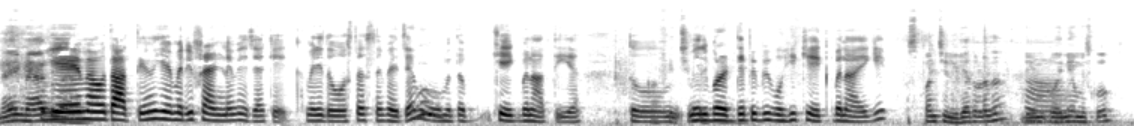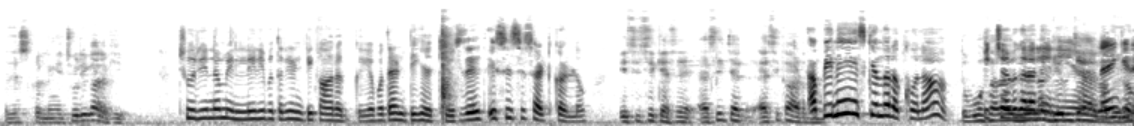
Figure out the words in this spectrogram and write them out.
नहीं मैं ये मैं बताती हूँ ये मेरी फ्रेंड ने भेजा केक मेरी दोस्त है उसने भेजा वो मतलब केक बनाती है। तो मेरी बर्थडे पे भी वही केक बनाएगी। स्पंज छिल गया थोड़ा सा। हाँ। कोई नहीं हम इसको एडजस्ट कर लेंगे। छुरी का रखी? छुरी ना मिलनी नहीं पता नहीं आंटी कहाँ रख गई है। पता आंटी की रखी है। इसी से सेट कर लो। इसी से कैसे? ऐसी ऐसी काट दो। अभी नहीं इसके अंदर रखो ना। तो वो पिक्चर वगैरह लेनी है। नहीं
